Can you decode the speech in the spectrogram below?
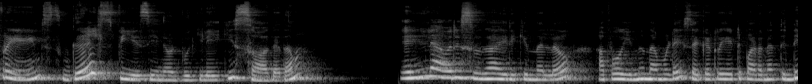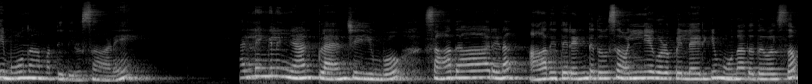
friends girls P S C നോട്ട്ബുക്കിലേക്ക് സ്വാഗതം. എല്ലാവരും സുഖമായിരിക്കുന്നല്ലോ? അപ്പോൾ ഇന്ന് നമ്മുടെ സെക്രട്ടേറിയറ്റ് പഠനത്തിന്റെ മൂന്നാമത്തെ ദിവസമാണേ. അല്ലെങ്കിൽ ഞാൻ പ്ലാൻ ചെയ്യുമ്പോൾ സാധാരണ ആദ്യത്തെ രണ്ട് ദിവസം വലിയ കുഴപ്പമില്ലായിരിക്കും മൂന്നാമത്തെ ദിവസം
